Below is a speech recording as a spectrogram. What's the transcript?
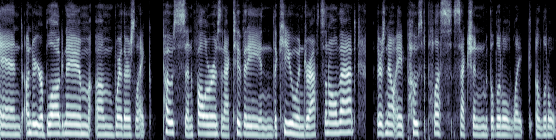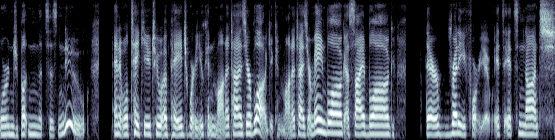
and under your blog name, um, where there's like posts and followers and activity and the queue and drafts and all that, there's now a post plus section with a little like a little orange button that says new and it will take you to a page where you can monetize your blog. You can monetize your main blog, a side blog. They're ready for you. It's it's not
